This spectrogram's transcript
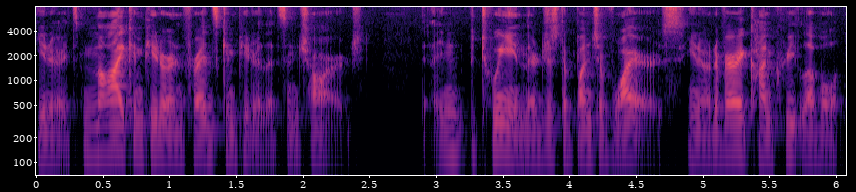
you know, it's my computer and Fred's computer that's in charge. In between, they're just a bunch of wires. You know, at a very concrete level,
